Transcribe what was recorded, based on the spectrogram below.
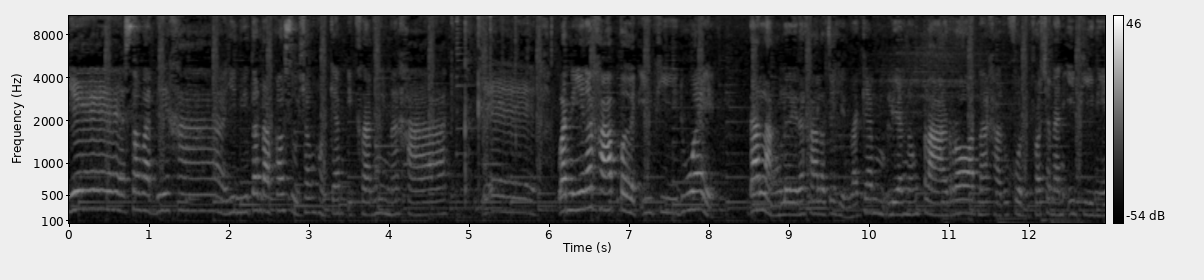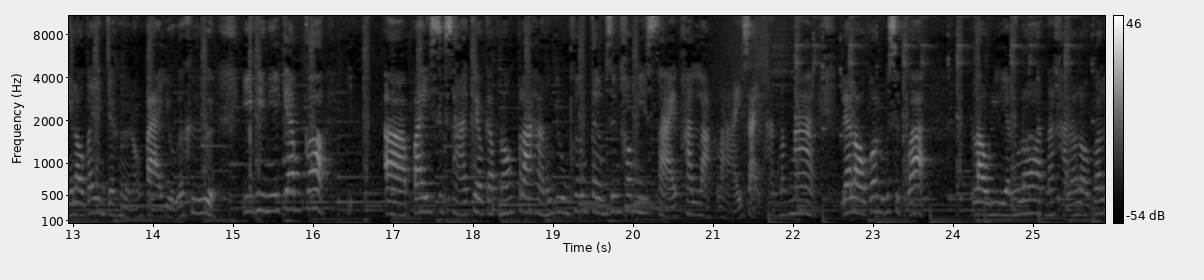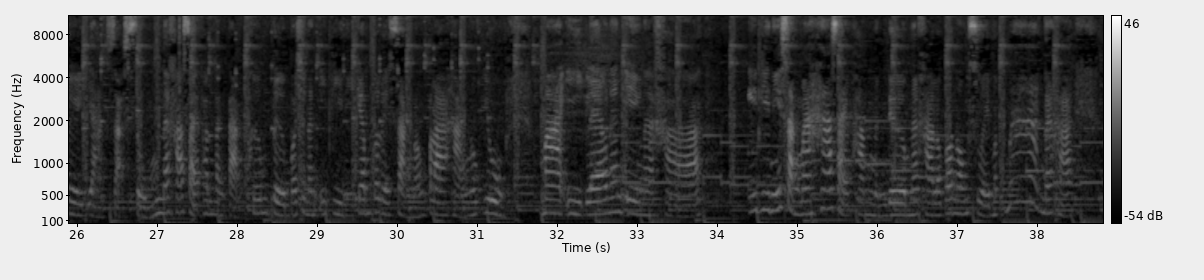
เย้ สวัสดีค่ะ ยินดีต้อนรับเข้าสู่ช่องของแก้มอีกครั้งหนึ่งนะคะ เย้ วันนี้นะคะเปิด EP ด้วยด้านหลังเลยนะคะ เราจะเห็นว่าแก้มเลี้ยงน้องปลารอดนะคะ ทุกคน เพราะฉะนั้น EP นี้เราก็ยังจะเห่อน้องปลาอยู่ก็คือ EP นี้แก้มก็ไปศึกษาเกี่ยวกับน้องปลาหางนกยูงเพิ่มเติม ซึ่งเขามีสายพันธุ์หลากหลายสายพันธุ์มาก ๆ และเราก็รู้สึกว่า เราเลี้ยงรอดนะคะ แล้วเราก็เลยอยากสะสมนะคะ สายพันธุ์ต่างๆ เพิ่มเติม เพราะฉะนั้น EP นี้แก้มก็เลยสั่งน้องปลาหางนกยูงมาอีกแล้วนั่นเองนะคะ EP นี้สั่งมา 5 สายพันธุ์เหมือนเดิมนะคะ แล้วก็น้องสวยมากๆนะคะ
